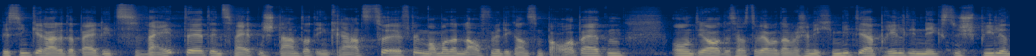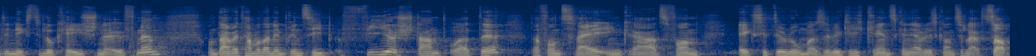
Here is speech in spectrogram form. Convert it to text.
Wir sind gerade dabei, die zweite, den zweiten Standort in Graz zu eröffnen. Morgen dann laufen wir die ganzen Bauarbeiten. Und ja, das heißt, da werden wir dann wahrscheinlich Mitte April die nächsten Spiele und die nächste Location eröffnen. Und damit haben wir dann im Prinzip vier Standorte, davon zwei in Graz von Exit the Room. Also wirklich grenzgenial, wie das Ganze läuft. So,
